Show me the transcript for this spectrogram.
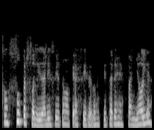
son súper solidarios, yo tengo que decir, los escritores españoles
